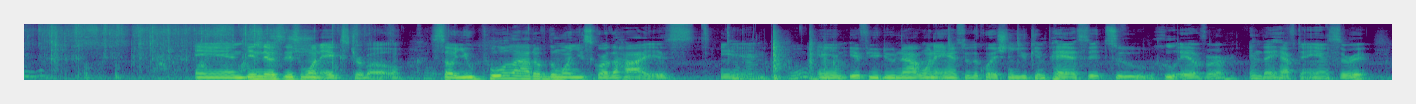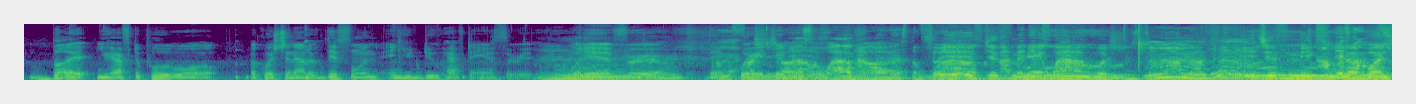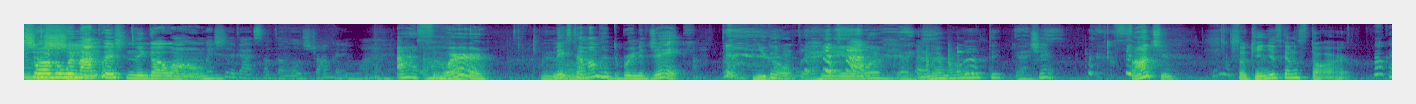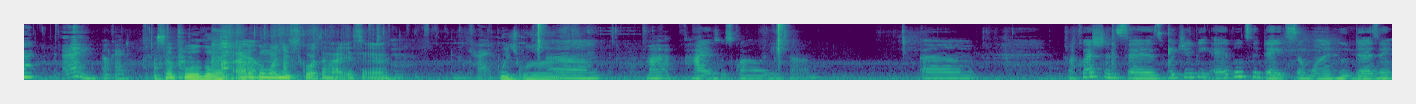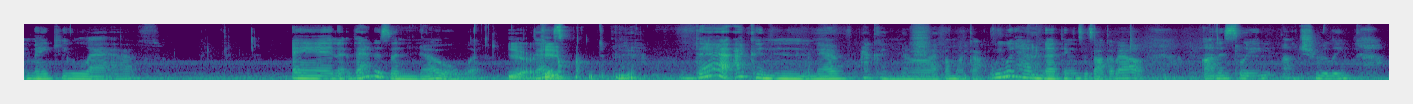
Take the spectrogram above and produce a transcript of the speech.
And then there's this one extra bowl. So you pull out of the one you score the highest in. And if you do not want to answer the question, you can pass it to whoever and they have to answer it. But you have to pull a question out of this one and you do have to answer it. Mm. Whatever that afraid of question that Oh, that's a is. wild I bet card. that's the So, wild. yeah, it's just I bet they mixed- wild questions too. I'm not. Mm-hmm. It just mixed I'm with just a gonna bunch struggle with my question and go on. We should have got something a little stronger than wine. I swear. Next time I'm gonna have to bring the jack. You gon' He ain't one. Is that wrong with it? Check. Function. So Kenya's gonna start. Okay. Hey, okay, So pull the one out of the one you scored the highest in. okay. Which was Um, my highest was quality time. Um, my question says, would you be able to date someone who doesn't make you laugh? And that is a no. Yeah, I That's can't. Could never. I could not. Oh my god, we would have nothing to talk about. Honestly, uh, truly.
